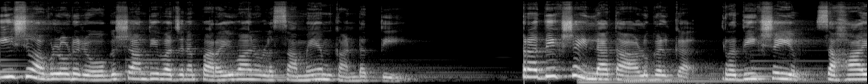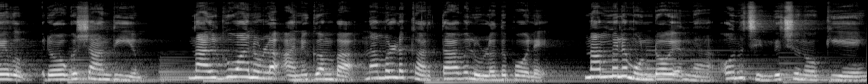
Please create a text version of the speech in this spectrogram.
ഈശോ അവളോട് രോഗശാന്തി വചനം പറയുവാനുള്ള സമയം കണ്ടെത്തി. പ്രതീക്ഷയില്ലാത്ത ആളുകൾക്ക് പ്രതീക്ഷയും സഹായവും രോഗശാന്തിയും നൽകുവാനുള്ള അനുകമ്പ നമ്മളുടെ കർത്താവിൽ ഉള്ളതുപോലെ നമ്മിലും ഉണ്ടോ എന്ന് ഒന്ന് ചിന്തിച്ചു നോക്കിയേ.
